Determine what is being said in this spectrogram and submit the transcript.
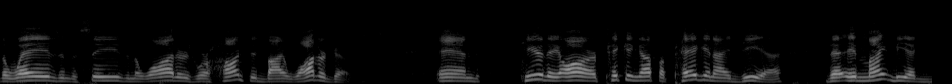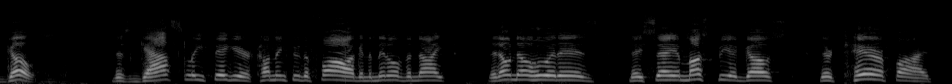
the waves and the seas and the waters were haunted by water ghosts. And here they are picking up a pagan idea that it might be a ghost, this ghastly figure coming through the fog in the middle of the night. They don't know who it is. They say it must be a ghost. They're terrified.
